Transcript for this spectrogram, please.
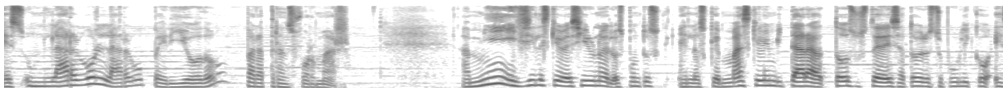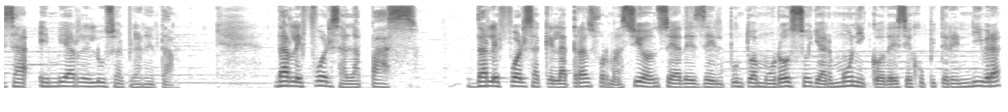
Es un largo, largo periodo para transformar. A mí, y sí les quiero decir, uno de los puntos en los que más quiero invitar a todos ustedes, a todo nuestro público, es a enviarle luz al planeta. Darle fuerza a la paz. Darle fuerza a que la transformación sea desde el punto amoroso y armónico de ese Júpiter en Libra,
